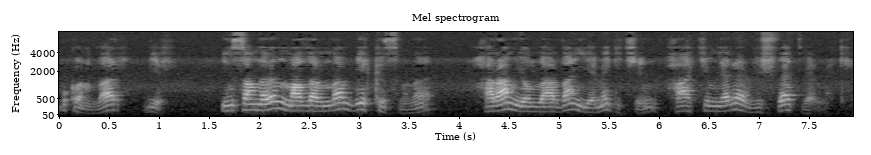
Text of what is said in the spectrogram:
Bu konular bir, insanların mallarından bir kısmını haram yollardan yemek için hakimlere rüşvet vermek.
